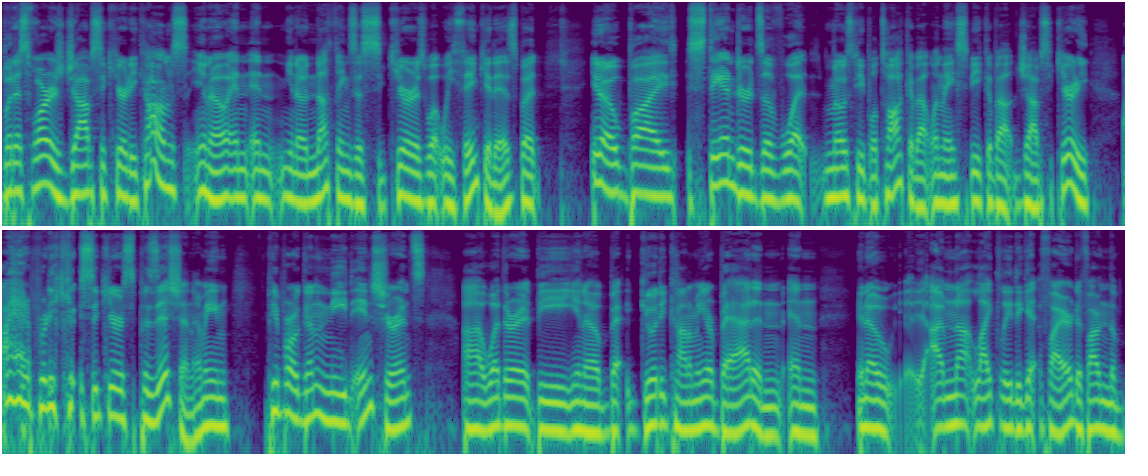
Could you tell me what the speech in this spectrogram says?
But as far as job security comes, you know, and, and, you know, nothing's as secure as what we think it is. But, you know, by standards of what most people talk about when they speak about job security, I had a pretty secure position. I mean, people are going to need insurance, uh, whether it be you know good economy or bad, and and you know I'm not likely to get fired if I'm the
